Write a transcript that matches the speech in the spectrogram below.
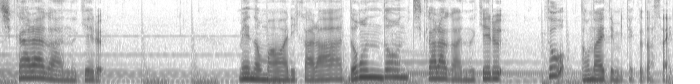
力が抜ける。目の周りからどんどん力が抜けると唱えてみてください。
